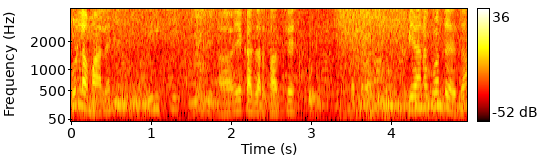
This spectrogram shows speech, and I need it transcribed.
कुठला माल आहे? एक हजार सातशे. बियाणं कोणतं आहे याचा?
